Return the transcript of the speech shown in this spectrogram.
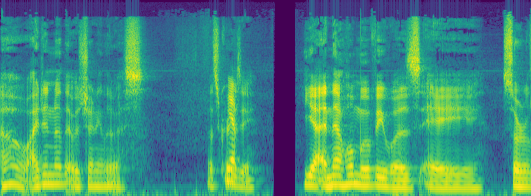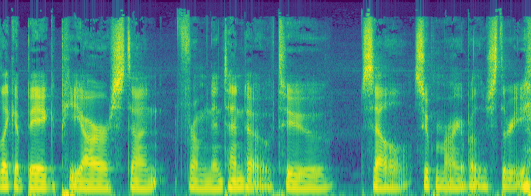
Oh, I didn't know that was Jenny Lewis. That's crazy. Yeah, and that whole movie was a sort of like a big PR stunt from Nintendo to sell Super Mario Brothers 3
